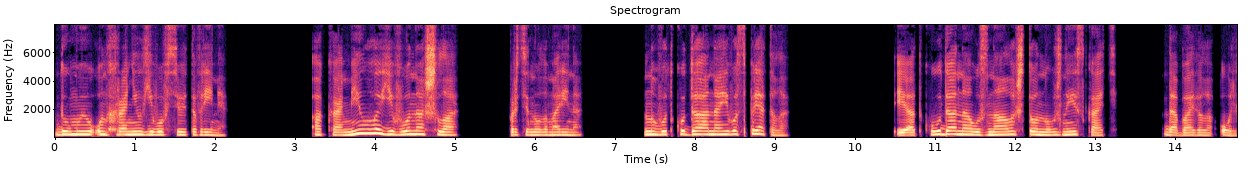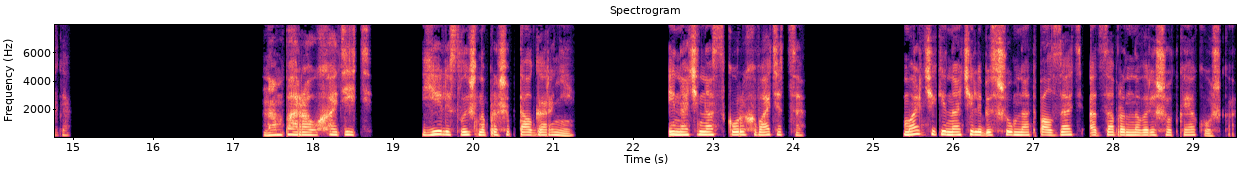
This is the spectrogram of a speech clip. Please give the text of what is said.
Думаю, он хранил его все это время. А Камилла его нашла, протянула Марина. Но вот куда она его спрятала? И откуда она узнала, что нужно искать, добавила Ольга. Нам пора уходить, еле слышно прошептал Гарни. Иначе нас скоро хватится. Мальчики начали бесшумно отползать от забранного решеткой окошка.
